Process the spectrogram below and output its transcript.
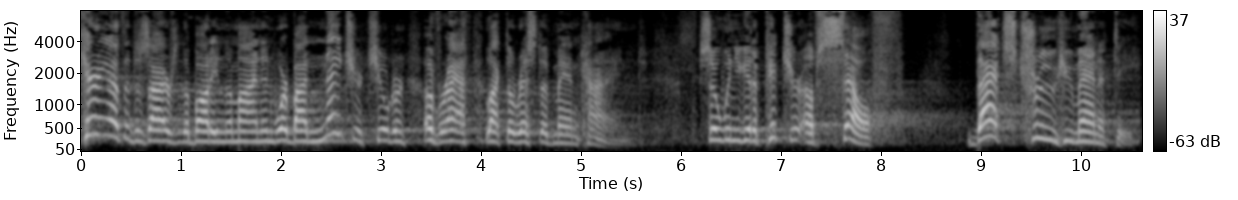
carrying out the desires of the body and the mind, and were by nature children of wrath like the rest of mankind. So when you get a picture of self, that's true humanity.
